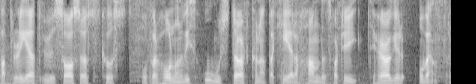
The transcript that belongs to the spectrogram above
patrullerat USAs östkust och förhållandevis ostört kunnat attackera handelsfartyg till höger och vänster.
